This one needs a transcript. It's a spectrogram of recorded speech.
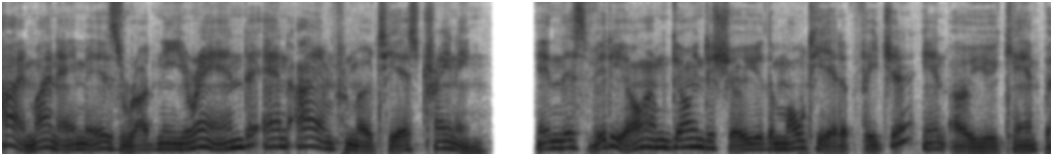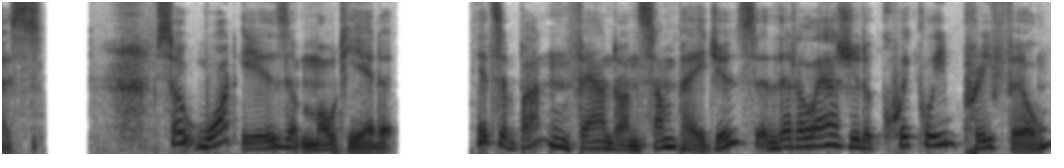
Hi, my name is Rodney Urand and I am from OTS Training. In this video, I'm going to show you the multi-edit feature in OU Campus. So what is multi-edit? It's a button found on some pages that allows you to quickly pre-fill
